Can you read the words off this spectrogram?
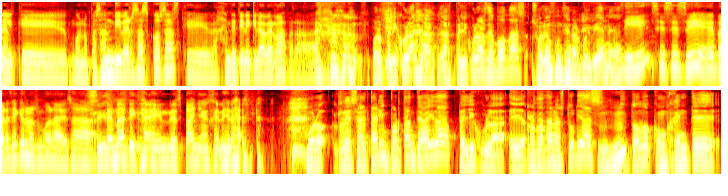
el que bueno pasan diversas cosas que la gente tiene que ir a verla para bueno película, la, las películas de bodas suelen funcionar muy bien eh sí sí sí sí ¿eh? parece que nos mola esa sí, temática sí. en España en general bueno, resaltar importante, Aida, película eh, rodada en Asturias uh -huh. y todo con gente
